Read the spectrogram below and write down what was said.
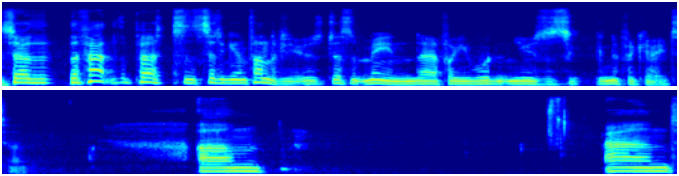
So the, the fact that the person sitting in front of you doesn't mean, therefore, you wouldn't use a significator. Um, and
